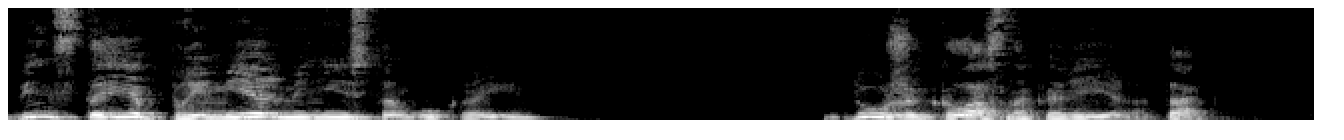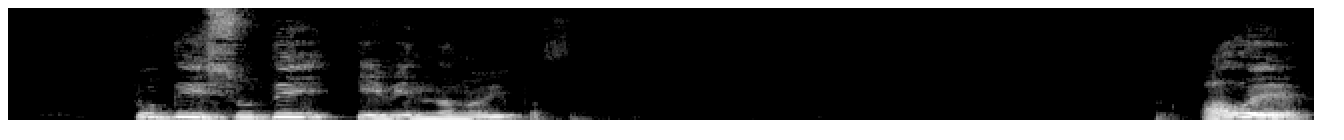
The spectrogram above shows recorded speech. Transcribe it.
він стає прем'єр-міністром України. Дуже класна кар'єра, так? Туди-сюди і він на новій посаді. Але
